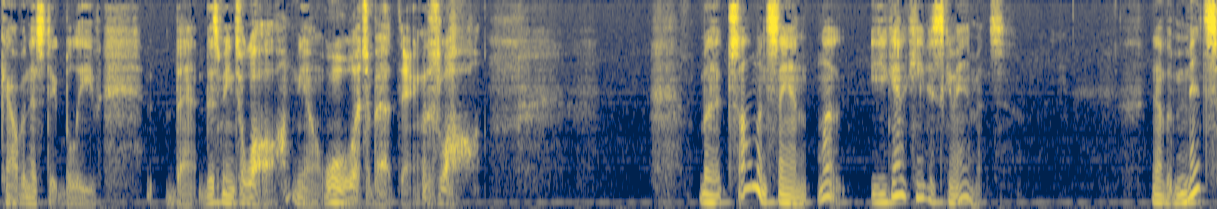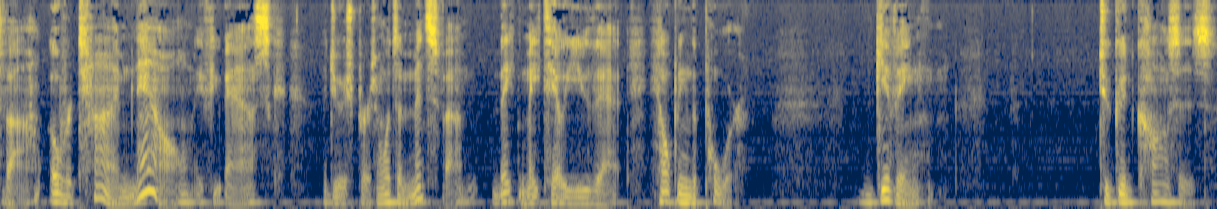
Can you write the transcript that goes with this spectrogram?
Calvinistic, believe that this means law. You know, oh, that's a bad thing. It's law. But Solomon's saying, look, you got to keep his commandments. Now, the mitzvah, over time, now, if you ask a Jewish person, what's a mitzvah? They may tell you that helping the poor, giving to good causes,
